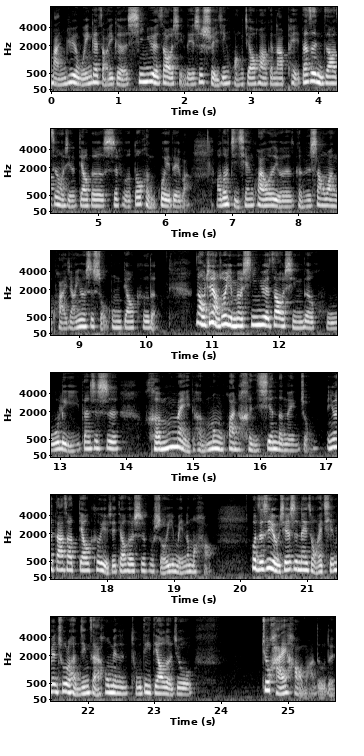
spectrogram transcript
满月，我应该找一个新月造型的，也是水晶黄胶花跟它配。但是你知道这种型的雕刻师傅都很贵，对吧？啊，都几千块，或者有的可能上万块这样，因为是手工雕刻的。那我就想说，有没有新月造型的狐狸？但是是很美、很梦幻、很仙的那种。因为大家知道雕刻有些雕刻师傅手艺没那么好，或者是有些是那种哎前面出了很精彩，后面的徒弟雕的就就还好嘛，对不对？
